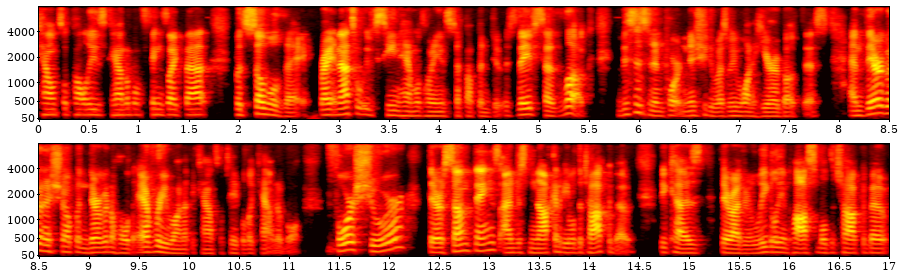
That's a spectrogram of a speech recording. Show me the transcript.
council colleagues accountable for things like that, but so will they, right? And that's what we've seen Hamiltonians step up and do is they've said, look, this is an important issue to us. We want to hear about this. And they're going to show up and they're going to hold everyone at the council table accountable. For sure, there are some things I'm just not going to be able to talk about because they're either legally impossible to talk about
